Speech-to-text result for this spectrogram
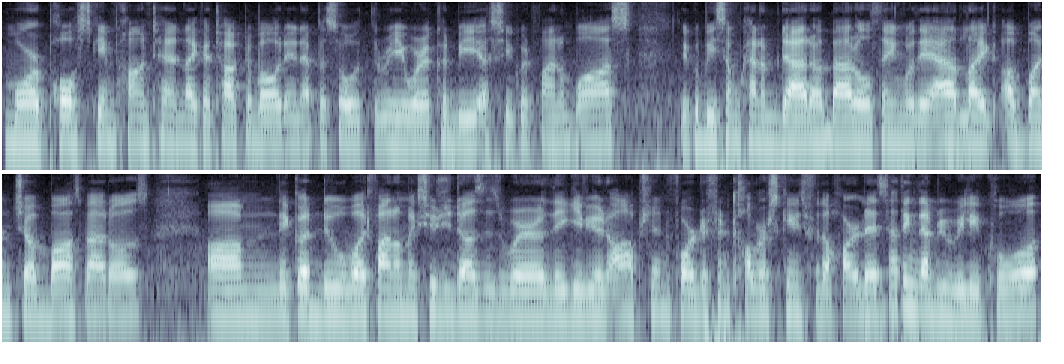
more post game content, like I talked about in episode three, where it could be a secret final boss. It could be some kind of data battle thing where they add like a bunch of boss battles. Um, they could do what final mix usually does is where they give you an option for different color schemes for the Heartless. I think that'd be really cool.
